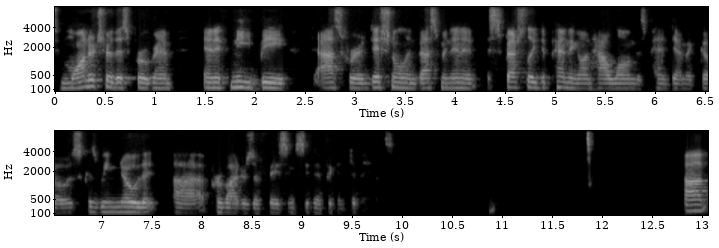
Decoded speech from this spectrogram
to monitor this program and if need be, to ask for additional investment in it, especially depending on how long this pandemic goes, because we know that uh, providers are facing significant demands. Uh,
